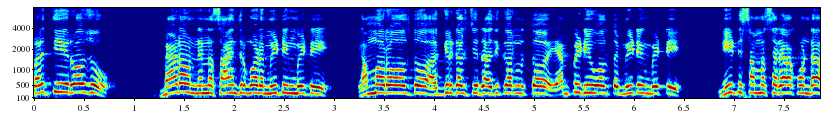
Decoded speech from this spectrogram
ప్రతిరోజు మేడం నిన్న సాయంత్రం కూడా మీటింగ్ పెట్టి ఎంఆర్ఓలతో అగ్రికల్చర్ అధికారులతో ఎంపీడీఓలతో మీటింగ్ పెట్టి నీటి సమస్య రాకుండా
